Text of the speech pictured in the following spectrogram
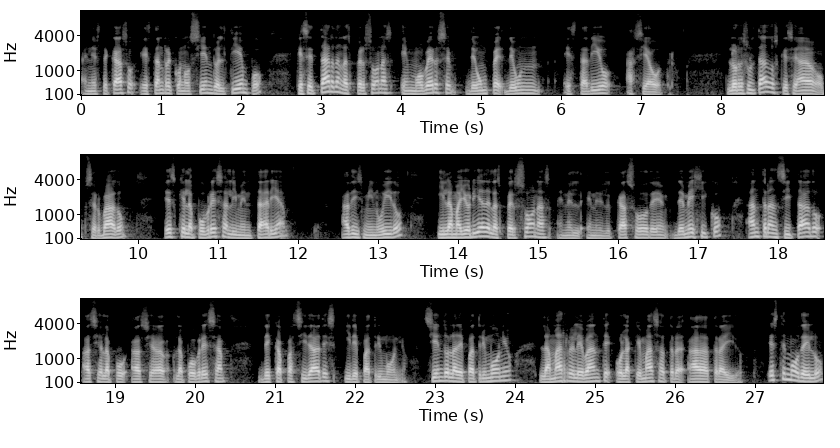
en este caso, están reconociendo el tiempo que se tardan las personas en moverse de un, de un estadio hacia otro. Los resultados que se han observado es que la pobreza alimentaria ha disminuido y la mayoría de las personas, en el, caso de, México, han transitado hacia la, pobreza de capacidades y de patrimonio, siendo la de patrimonio la más relevante o la que más ha atraído. Este modelo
